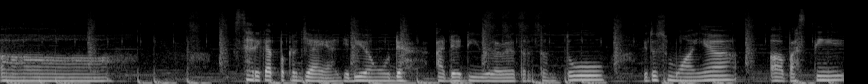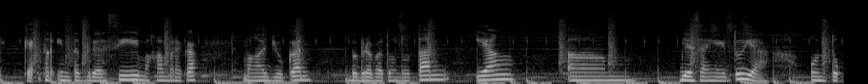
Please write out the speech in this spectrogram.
uh, serikat pekerja ya. Jadi yang udah ada di wilayah tertentu itu semuanya uh, pasti kayak terintegrasi. Maka mereka mengajukan beberapa tuntutan yang um, biasanya itu ya untuk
